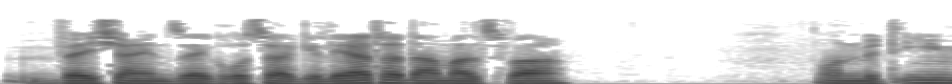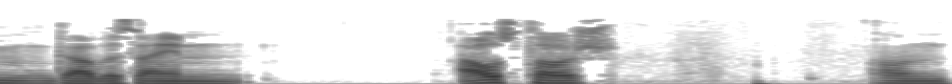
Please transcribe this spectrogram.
welcher ein sehr großer Gelehrter damals war, und mit ihm gab es einen Austausch. Und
